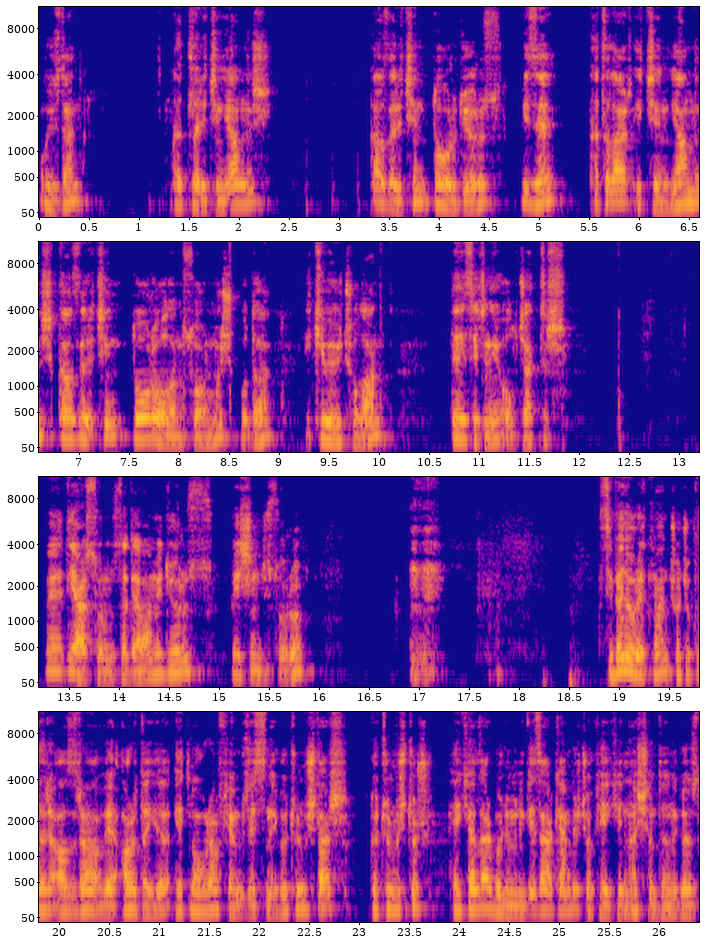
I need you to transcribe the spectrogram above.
O yüzden katılar için yanlış, gazlar için doğru diyoruz. Bize katılar için yanlış, gazlar için doğru olanı sormuş. Bu da 2 ve 3 olan D seçeneği olacaktır. Ve diğer sorumuzda devam ediyoruz. Beşinci soru. Sibel öğretmen çocukları Azra ve Arda'yı etnografya müzesine götürmüşler, götürmüştür. Heykeller bölümünü gezerken birçok heykelin aşındığını göz-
